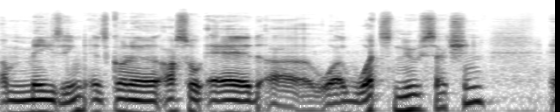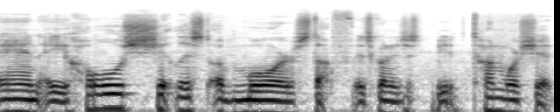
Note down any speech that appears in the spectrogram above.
amazing. It's going to also add uh, what's new section and a whole shit list of more stuff. It's going to just be a ton more shit.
